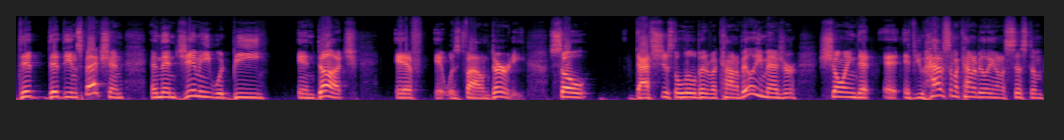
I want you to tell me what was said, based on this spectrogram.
did did the inspection, and then Jimmy would be in Dutch if it was found dirty. So that's just a little bit of accountability measure showing that if you have some accountability on a system,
